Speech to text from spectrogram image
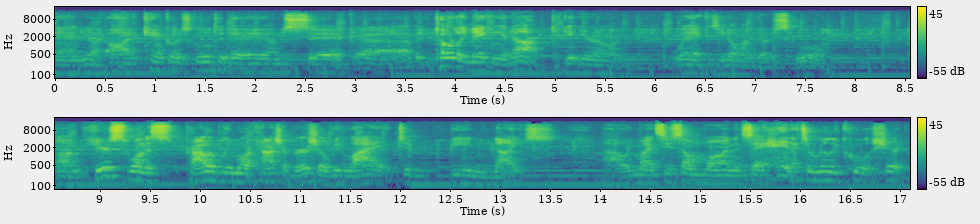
and you're like, oh, I can't go to school today, I'm sick, uh, but you're totally making it up to get your own way because you don't want to go to school. Um, here's one that's probably more controversial. We lie to be nice. Uh, we might see someone and say, hey, that's a really cool shirt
